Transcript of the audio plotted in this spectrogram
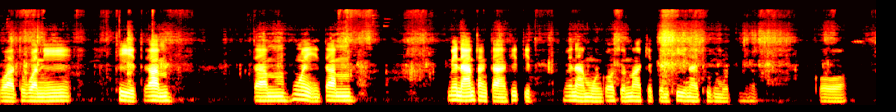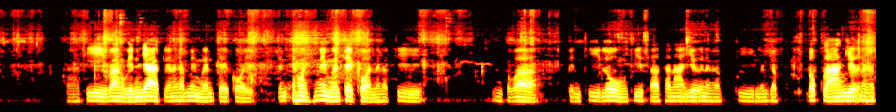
าะว่าทุกวันนี้ที่ตามตามห้วยตามแม่น้ำต่างๆ ที่ติดแม่น้ำมูลก็ส่วนมากจะเป็นที่นายทุนหมดนะครับ ก็ที่ว่างเว้นยากแล้วนะครับ ไม่เหมือนแต่ก่อยไม่เหมือนแต่ก่อนนะครับที่มันก็ว่าเป็นที่โล่งที่สาธารณะเยอะนะครับ ที่มันกับรกร้างเยอะนะครับ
